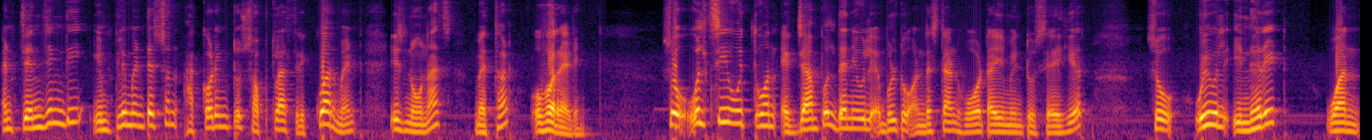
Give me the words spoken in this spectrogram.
and changing the implementation according to subclass requirement is known as method overriding. So, we will see with one example then you will able to understand what I mean to say here. So, we will inherit one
